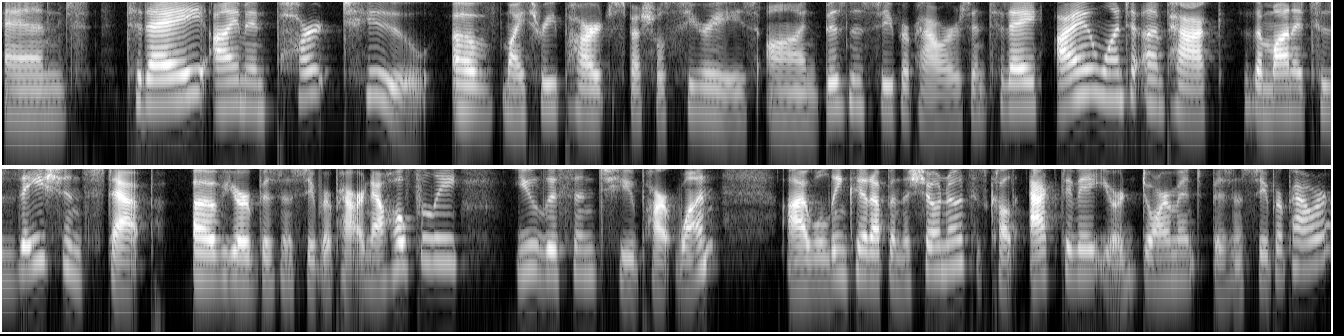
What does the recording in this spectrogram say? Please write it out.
And today I'm in part two of my three part special series on business superpowers. And today I want to unpack the monetization step of your business superpower. Now, hopefully, you listened to part one. I will link it up in the show notes. It's called Activate Your Dormant Business Superpower.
